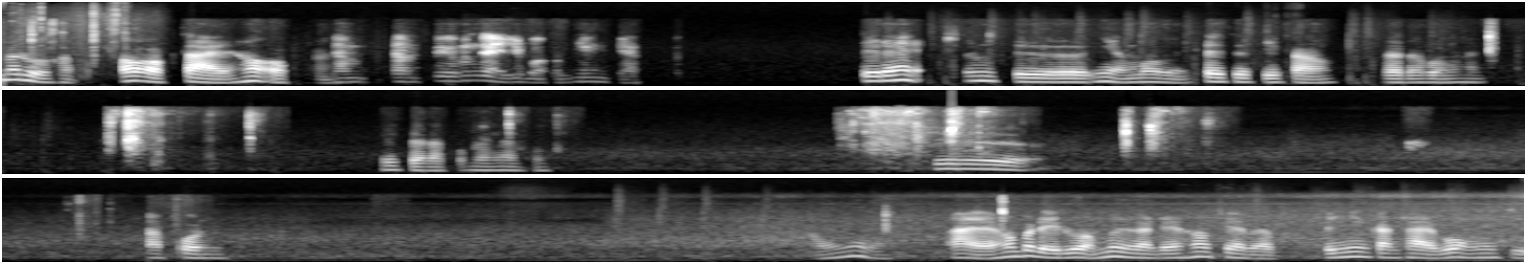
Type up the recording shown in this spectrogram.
ไม่รู้ครับเขาออกสายเขาออกขวาจำจำซื้อมันได้อยู่บอกเขายิ่งเจ็บ ซื้อได้ซึ่งซื้ออหย่างโมเลยใส่ซื้อสีขาวแล้วเราผมให้นี่แต่ละผมไม่งานผมชื่ออาพลเอาอ่าเขาไม่ได้รวมมือกันเลยเขาแค่แบบไปยิงกันถ่ายวงนี่สิ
